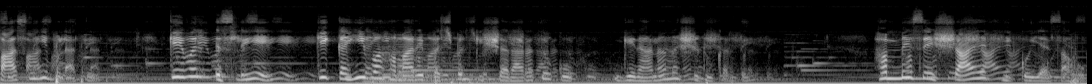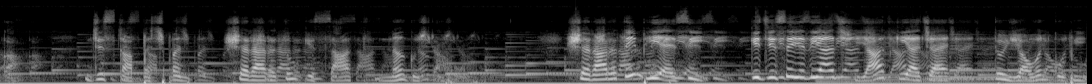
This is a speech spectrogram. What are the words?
पास नहीं बुलाते। केवल इसलिए कि कहीं वह हमारे बचपन की शरारतों को गिनाना न शुरू कर दे। हम में से शायद ही कोई ऐसा होगा, जिसका बचपन शरारतों के साथ न गुजरा हो। शरारतें भी ऐसी कि जिसे यदि आज याद किया जाए तो यौवन को भी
